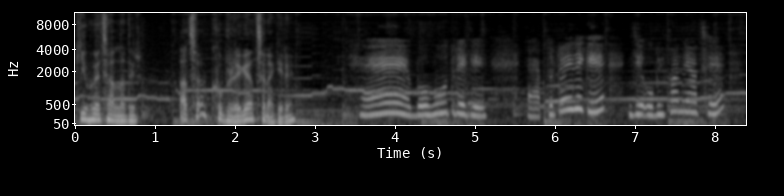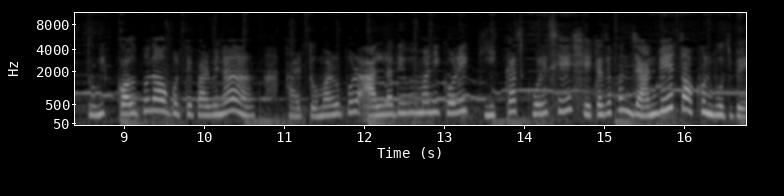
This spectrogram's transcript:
কি হয়েছে আল্লাদির? আচ্ছা খুব রেগে আছে নাকি রে? হ্যাঁ বহুত রেগে। এতটাই রেগে যে অভিমানে আছে তুমি কল্পনাও করতে পারবে না। আর তোমার উপর আল্লাহ অভিমানী করে কি কাজ করেছে সেটা যখন জানবে তখন বুঝবে।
